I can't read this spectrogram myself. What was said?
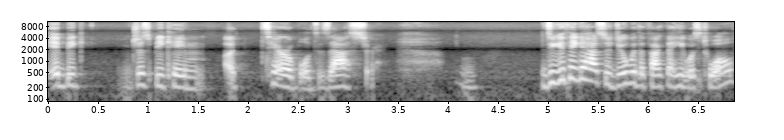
it be, just became a terrible disaster. Do you think it has to do with the fact that he was 12?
